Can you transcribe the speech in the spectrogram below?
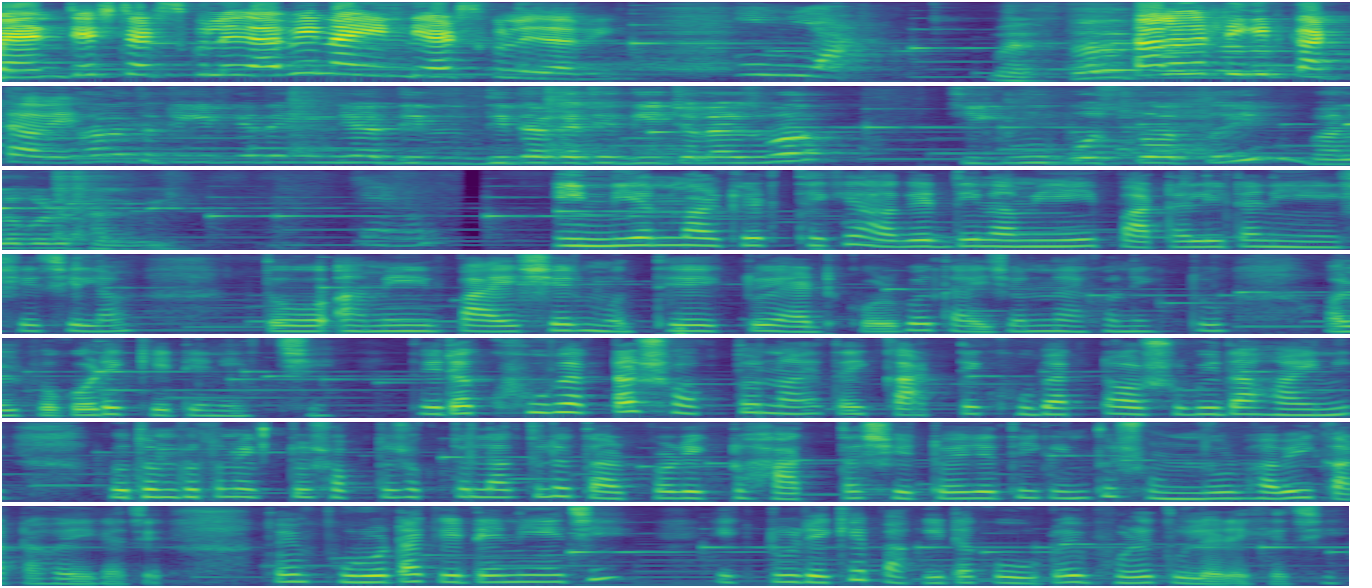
ম্যানচেস্টার স্কুলে যাবি না ইন্ডিয়ার স্কুলে যাবি? ইন্ডিয়া। তাহলে তো টিকিট কাটতে হবে। তাহলে তো টিকিট কেটে ইন্ডিয়ার দিদার কাছে দিয়ে চলে আসব। চিকু পোস্ত আর তুই ভালো করে থাকবি। ইন্ডিয়ান মার্কেট থেকে আগের দিন আমি এই পাটালিটা নিয়ে এসেছিলাম। তো আমি পায়েসের মধ্যে একটু অ্যাড করব, তাই জন্য এখন একটু অল্প করে কেটে নিচ্ছি। তো এটা খুব একটা শক্ত নয়, তাই কাটতে খুব একটা অসুবিধা হয়নি। প্রথম প্রথম একটু শক্ত শক্ত লাগছিল, তারপর একটু হাতটা সেট হয়ে যেতেই কিন্তু সুন্দরভাবেই কাটা হয়ে গেছে। তো আমি পুরোটা কেটে নিয়েছি, একটু রেখে পাখিটা কৌটোয় ভরে তুলে রেখেছি।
